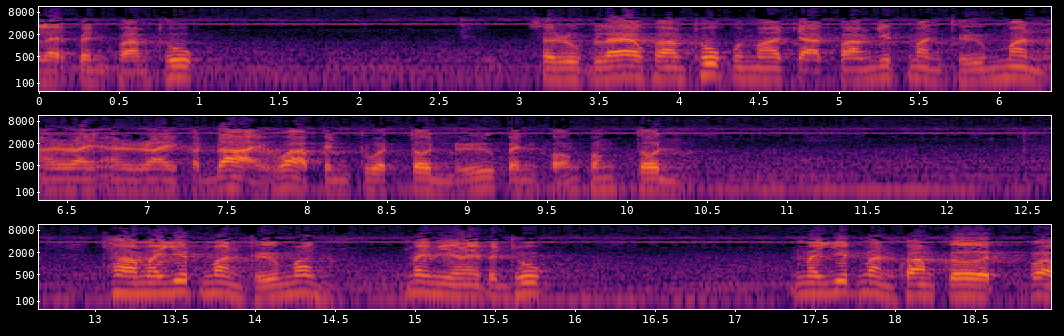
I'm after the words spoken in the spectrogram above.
และเป็นความทุกข์สรุปแล้วความทุกข์มันมาจากความยึดมั่นถือมั่นอะไรอะไรก็ได้ว่าเป็นตัวตนหรือเป็นของของตน ถ้าไม่ยึดมั่นถือมั่น ไม่มีอะไรเป็นทุกข์ไม่ยึดมั่นความเกิดว่า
